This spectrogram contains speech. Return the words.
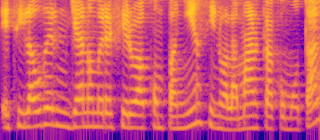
Estee Lauder ya no me refiero a compañía, sino a la marca como tal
